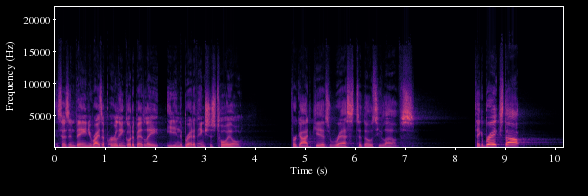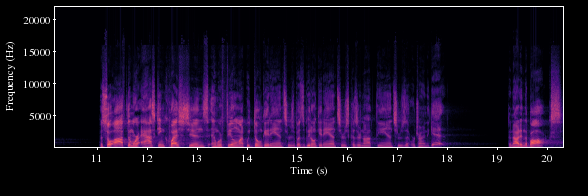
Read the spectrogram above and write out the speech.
It says, In vain you rise up early and go to bed late, eating the bread of anxious toil, for God gives rest to those he loves. Take a break, stop. But so often we're asking questions and we're feeling like we don't get answers. But we don't get answers because they're not the answers that we're trying to get, they're not in the box.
